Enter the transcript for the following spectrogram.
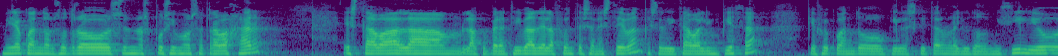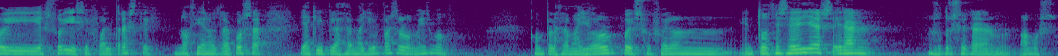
Mira, cuando nosotros nos pusimos a trabajar estaba la, la cooperativa de la Fuente San Esteban que se dedicaba a limpieza que fue cuando que les quitaron la ayuda a domicilio y eso y se fue al traste, no hacían otra cosa. Y aquí Plaza Mayor pasó lo mismo. Con Plaza Mayor pues fueron entonces ellas eran nosotros eran vamos,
